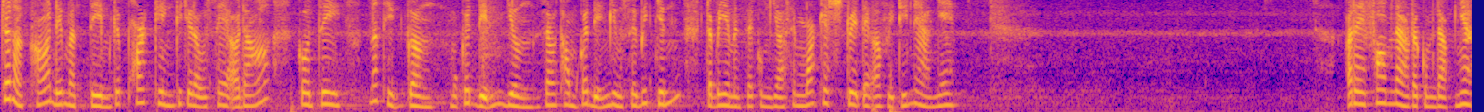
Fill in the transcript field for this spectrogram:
rất là khó để mà tìm cái parking, cái chỗ đậu xe ở đó. Câu D, nó thì gần một cái điểm dừng giao thông, một cái điểm dừng xe buýt chính. Rồi bây giờ mình sẽ cùng dò xem Market Street đang ở vị trí nào nha. Ở đây form nào rồi cùng đọc nha.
